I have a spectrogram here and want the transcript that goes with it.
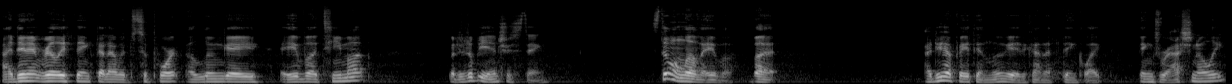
I didn't really think that I would support a Lunge Ava team up, but it'll be interesting. Still in love Ava, but I do have faith in Lunge to kind of think like things rationally.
